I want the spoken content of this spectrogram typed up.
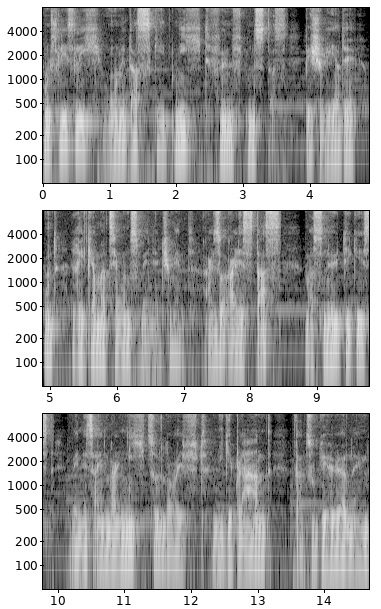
Und schließlich, ohne das geht nicht, fünftens das Beschwerde- und Reklamationsmanagement. Also alles das, was nötig ist, wenn es einmal nicht so läuft wie geplant. Dazu gehören ein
